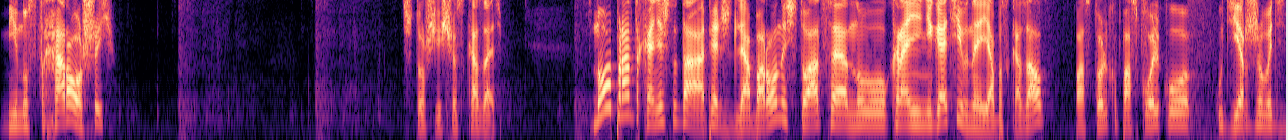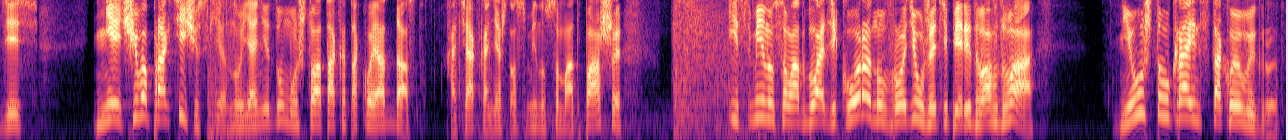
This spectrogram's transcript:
Минус-то хороший. Что ж еще сказать. Но, правда, конечно, да. Опять же, для обороны ситуация, ну, крайне негативная, я бы сказал. Постольку, поскольку удерживать здесь нечего практически. Ну, я не думаю, что атака такое отдаст. Хотя, конечно, с минусом от Паши и с минусом от Блади Кора, ну, вроде уже теперь и 2 в 2. Неужто украинцы такое выиграют?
